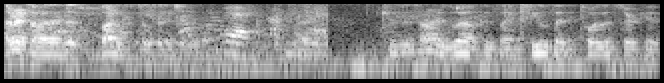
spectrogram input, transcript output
I read somewhere that vinyls are still selling pretty well. yeah. Because it's hard as well, because like it feels like the toilet circuit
